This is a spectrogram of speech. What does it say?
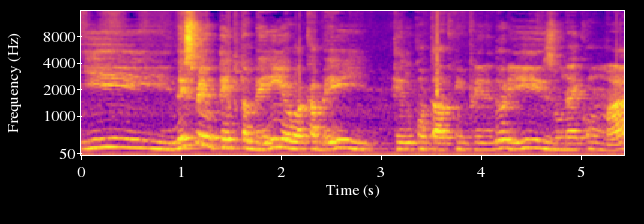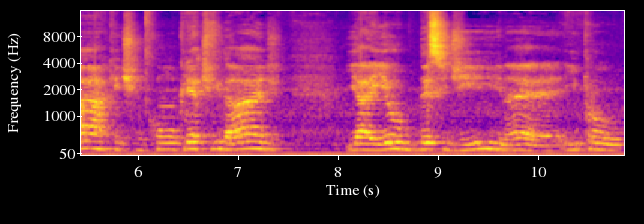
E nesse meio tempo também eu acabei tendo contato com empreendedorismo, né, com marketing, com criatividade. E aí eu decidi né, ir pro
